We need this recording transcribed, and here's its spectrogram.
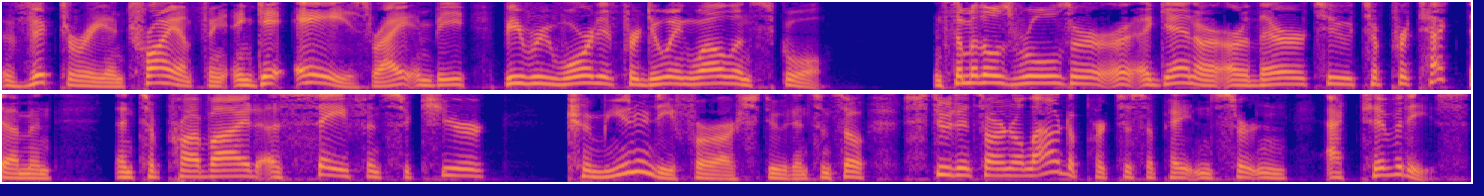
victory and triumphing and get A's, right? And be, be rewarded for doing well in school. And some of those rules are, are again, are, are there to, to protect them and, and to provide a safe and secure community for our students. And so students aren't allowed to participate in certain activities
